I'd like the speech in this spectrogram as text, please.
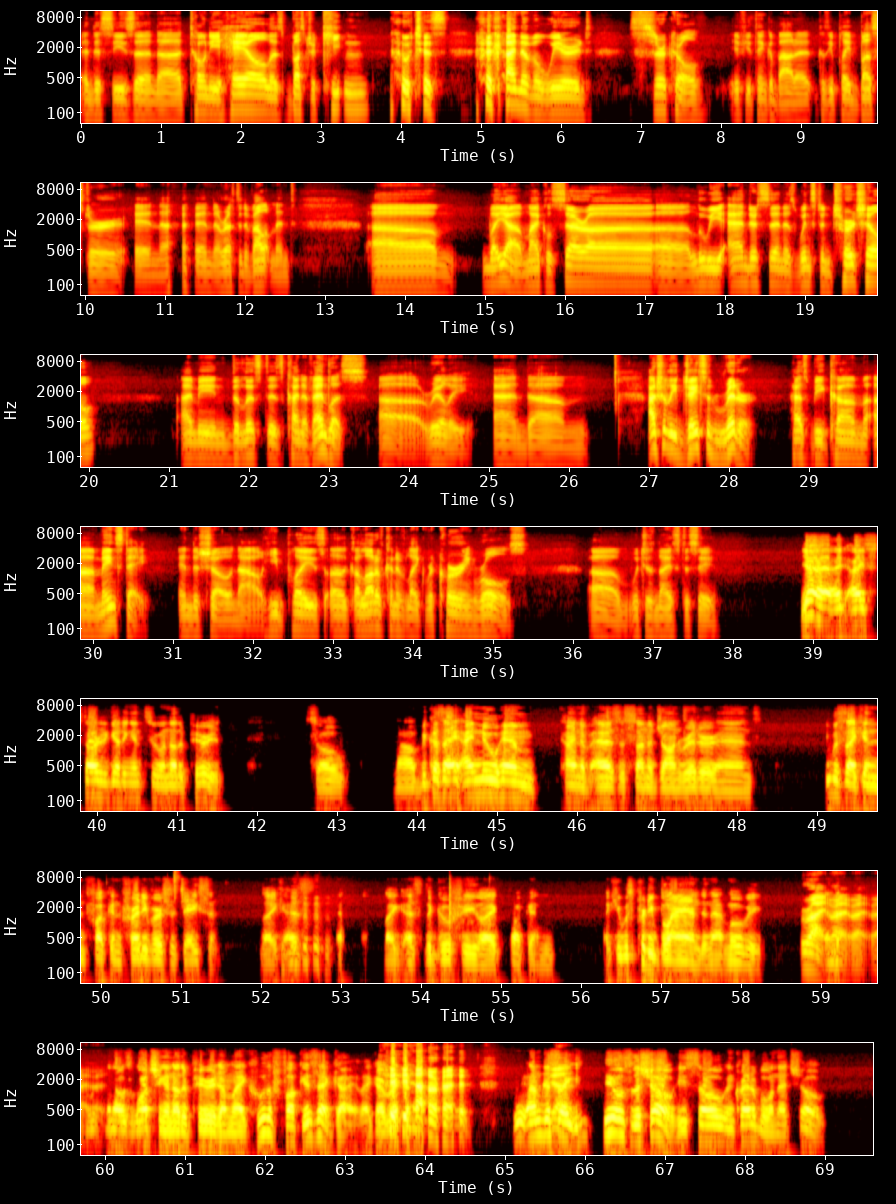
in this season. Uh, Tony Hale as Buster Keaton, which is kind of a weird circle if you think about it, because he played Buster in uh, in Arrested Development. Um, but yeah, Michael Cera, uh, Louie Anderson as Winston Churchill. I mean, the list is kind of endless, uh, really. And um, actually, Jason Ritter has become a mainstay in the show now. He plays a, a lot of kind of like recurring roles, um, which is nice to see. Yeah, I, I started getting into another period. So now, because I, I knew him kind of as the son of John Ritter, and he was like in fucking Freddy versus Jason, like as like as the goofy like fucking like he was pretty bland in that movie. right, And right, right, right, right. When I was watching another period, I'm like, who the fuck is that guy? Like I recognize. yeah, right. I'm just Yeah. like he steals the show. He's so incredible in that show.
